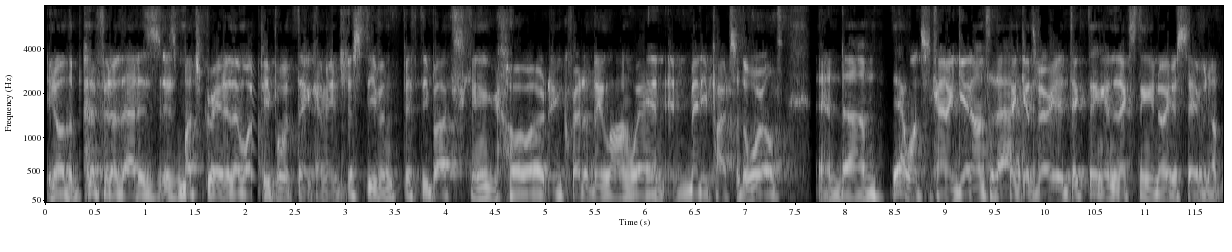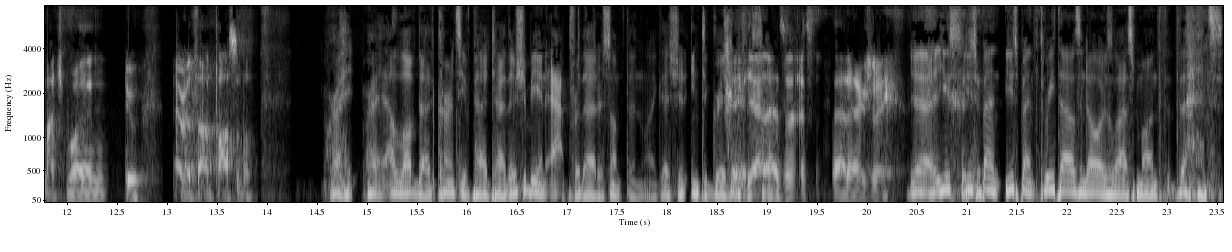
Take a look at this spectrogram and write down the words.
you know the benefit of that is is much greater than what people would think. I mean, just even fifty bucks can go an incredibly long way in, in many parts of the world. And um, yeah, once you kind of get onto that, it gets very addicting, and the next thing you know, you're saving up much more than you ever thought possible. Right, right. I love that currency of pad thai. There should be an app for that or something like that. Should integrate. It yeah, that's, that's that actually. Yeah, you, you spent you spent three thousand dollars last month. That's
